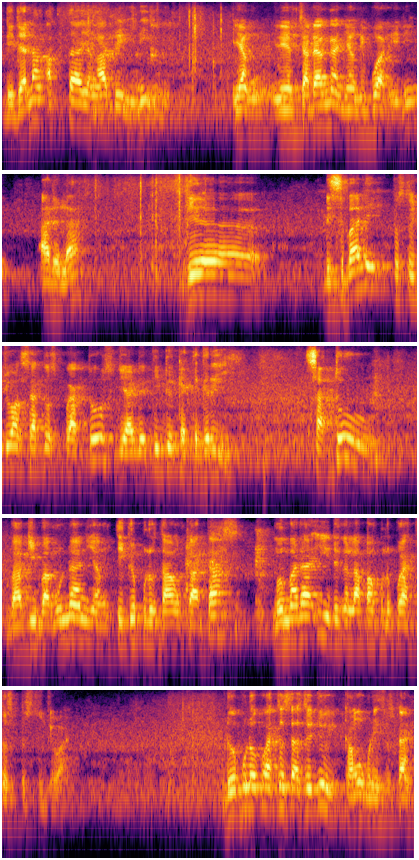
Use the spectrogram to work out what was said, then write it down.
di dalam akta yang ada ini yang, yang cadangan yang dibuat ini adalah dia di sebalik persetujuan 100% dia ada tiga kategori satu bagi bangunan yang 30 tahun ke atas memadai dengan 80% persetujuan. 20% tak setuju, kamu boleh teruskan.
